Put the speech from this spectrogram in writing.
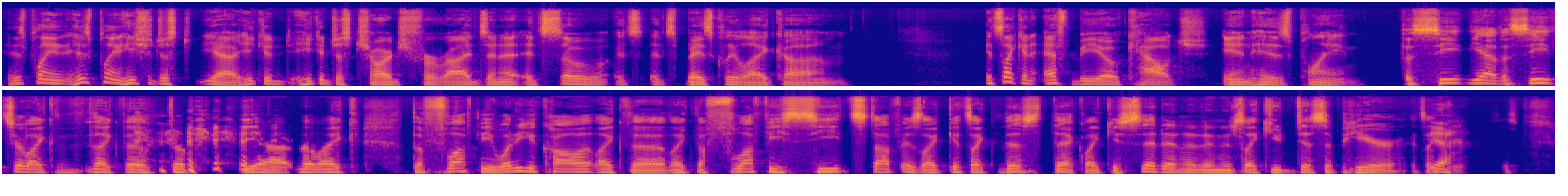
His plane, his plane, he should just yeah, he could he could just charge for rides in it. It's so it's it's basically like um, it's like an FBO couch in his plane the seat yeah the seats are like like the, the yeah the like the fluffy what do you call it like the like the fluffy seat stuff is like it's like this thick like you sit in it and it's like you disappear it's like yeah, just,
